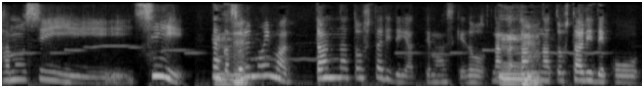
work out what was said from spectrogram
楽しいし、なんかそれも今、旦那と二人でやってますけど、なんか旦那と二人でこ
